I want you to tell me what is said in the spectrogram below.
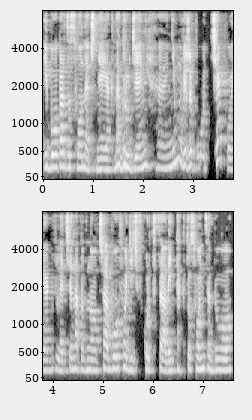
i było bardzo słonecznie, jak na grudzień. Nie mówię, że było ciepło jak w lecie, na pewno trzeba było wchodzić w kurtce, ale i tak to słońce było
